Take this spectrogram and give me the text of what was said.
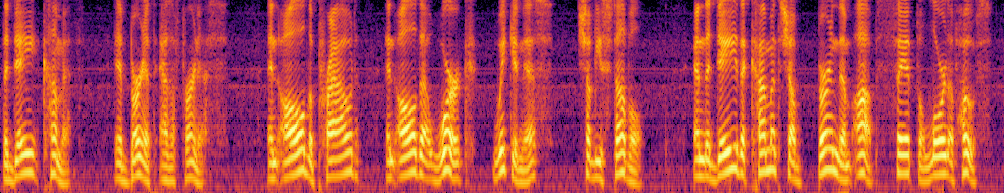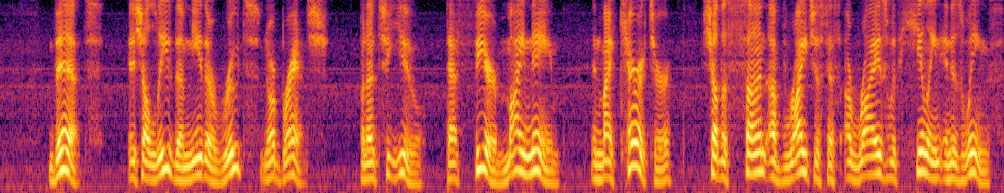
the day cometh, it burneth as a furnace, and all the proud and all that work wickedness shall be stubble, and the day that cometh shall burn them up, saith the Lord of hosts. That it shall leave them neither root nor branch, but unto you that fear my name in my character shall the Sun of Righteousness arise with healing in his wings.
